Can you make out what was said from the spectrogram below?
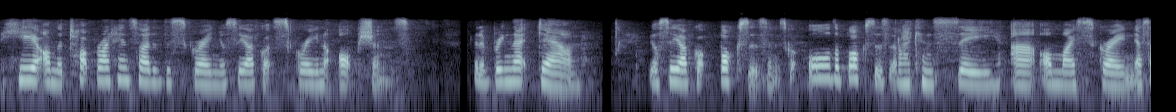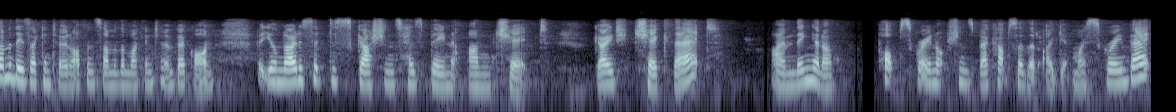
here on the top right hand side of the screen, you'll see I've got screen options. I'm going to bring that down. You'll see I've got boxes and it's got all the boxes that I can see uh, on my screen. Now some of these I can turn off and some of them I can turn back on, but you'll notice that discussions has been unchecked. I'm going to check that. I'm then going to pop screen options back up so that I get my screen back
